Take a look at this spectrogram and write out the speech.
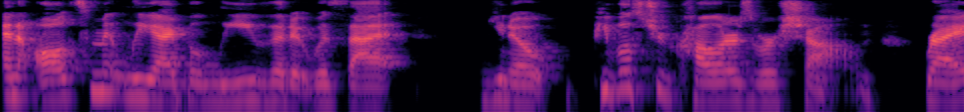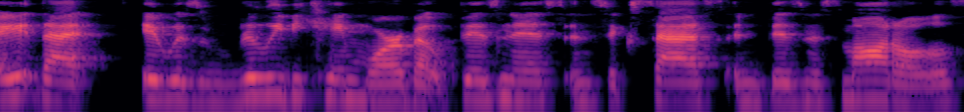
And ultimately, I believe that it was that, you know, people's true colors were shown, right? That it was really became more about business and success and business models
